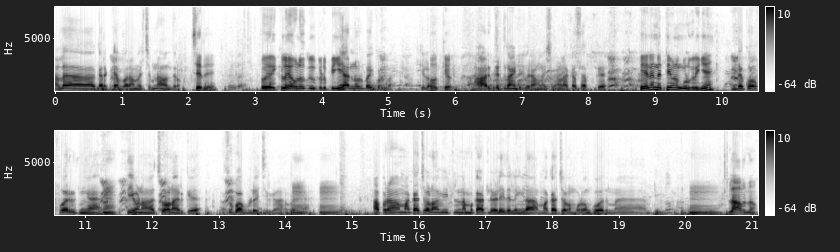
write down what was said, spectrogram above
நல்லா கரெக்டாக பராமரிச்சோம்னா வந்துடும் சரி. இப்போ கிலோ எவ்வளோக்கு கொடுப்பீங்க? இரநூறுபாய்க்கு கொடுப்பேன். கிலோ. ஓகே. அறுக்கிறதுக்கு வாங்கிட்டு போயிடறாங்கன்னு வச்சுக்கோங்களேன் கசாப்புக்கு. என்னென்ன தீவனம் கொடுக்குறீங்க? இந்த கோஃபார் இருக்குங்க தீவனம் சோளம் இருக்கு சுபா புல் வச்சுருக்கேன் அப்புறம் மக்காச்சோளம் வீட்டில் நம்ம காட்டில் விளையுது இல்லைங்களா மக்காச்சோளம் போடுவோம் கோதுமை அப்படி. லாபம் தான்.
